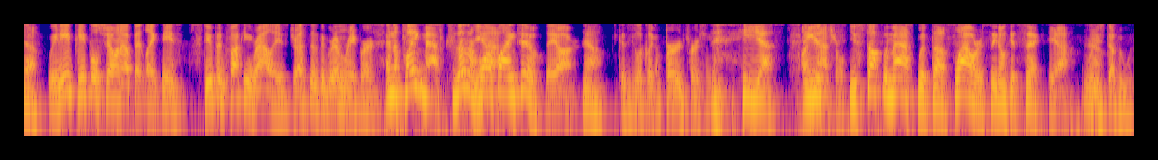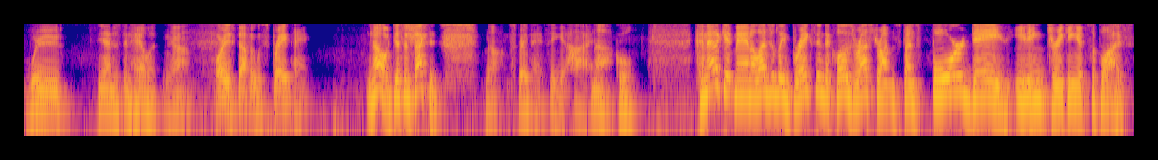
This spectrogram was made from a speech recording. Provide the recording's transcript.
Yeah. We need people showing up at like these stupid fucking rallies dressed as the Grim Reaper. And the plague masks, those are Yeah. horrifying too. They are. Yeah. Because you look like a bird person. yes. And you, just, Unnatural. you stuff the mask with uh, flowers so you don't get sick. yeah. Or you stuff it with weed. Yeah, and just inhale it. Yeah. Or you stuff it with spray paint. No, disinfectant. No, spray paint so you get high. Ah, cool. Connecticut man allegedly breaks into closed restaurant and spends four days eating, drinking its supplies.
